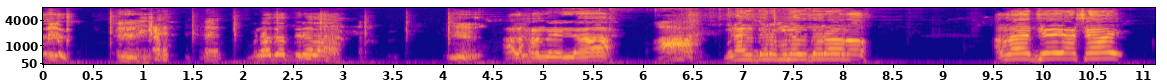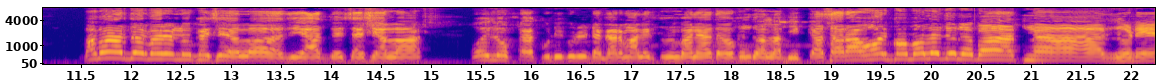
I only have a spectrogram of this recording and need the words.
দিলা আলহামদুলিল্লাহ। মুনাজাত ধরো মুনাজাত ধরো। আল্লাহ যে আশায় বাবার দরবারে লোক আল্লাহ যে আদেশ আল্লাহ ওই লোকটা কোটি কোটি টাকার মালিক তুমি বানিয়ে দাও কিন্তু আল্লাহ ভিক্ষা ছাড়া ওর কবলে যেন বাত না জোড়ে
